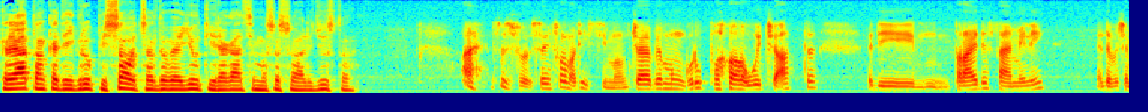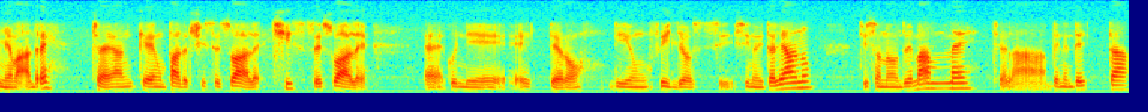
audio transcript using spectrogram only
creato anche dei gruppi social dove aiuti i ragazzi omosessuali, giusto? Ah, sei informatissimo. Cioè, abbiamo un gruppo WeChat di mm, Pride Family dove c'è mia madre, c'è anche un padre cisessuale, cisessuale eh, quindi etero, di un figlio sino-italiano. Ci sono due mamme, c'è la Benedetta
